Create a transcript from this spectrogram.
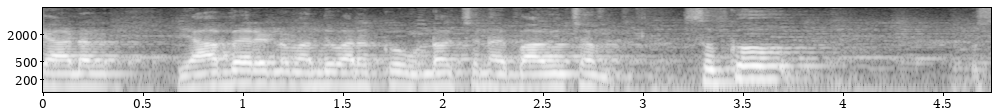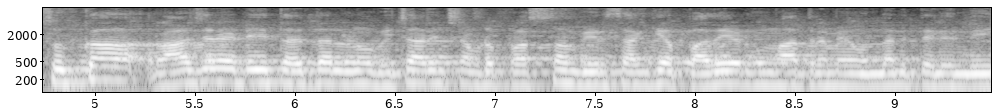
క్యాడర్ యాభై రెండు మంది వరకు ఉండవచ్చని భావించాం. సుఖు సుక్క రాజరెడ్డి తదితరులను విచారించినప్పుడు ప్రస్తుతం వీరి సంఖ్య పదిహేడుకు మాత్రమే ఉందని తెలిసింది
